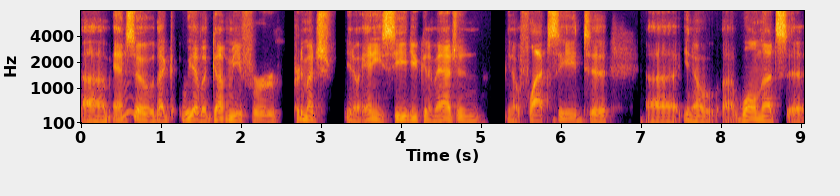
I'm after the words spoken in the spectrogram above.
Um, and mm. so, like, we have a gummy for pretty much you know any seed you can imagine, you know, flaxseed to uh, you know, uh, walnuts, uh,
